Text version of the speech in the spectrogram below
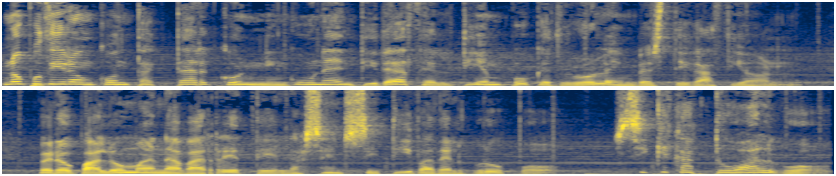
no pudieron contactar con ninguna entidad el tiempo que duró la investigación, pero Paloma Navarrete, la sensitiva del grupo, sí que captó algo.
